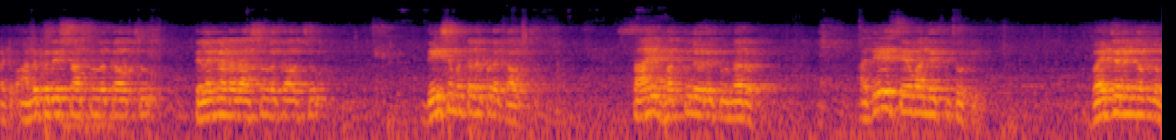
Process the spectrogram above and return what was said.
అటు ఆంధ్రప్రదేశ్ రాష్ట్రంలో కావచ్చు తెలంగాణ రాష్ట్రంలో కావచ్చు దేశమంతటా కూడా కావచ్చు. సాయి భక్తులు ఎవరైతే ఉన్నారో అదే సేవానీతితోటి వైద్య రంగంలో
